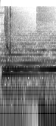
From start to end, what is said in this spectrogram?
Bye.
